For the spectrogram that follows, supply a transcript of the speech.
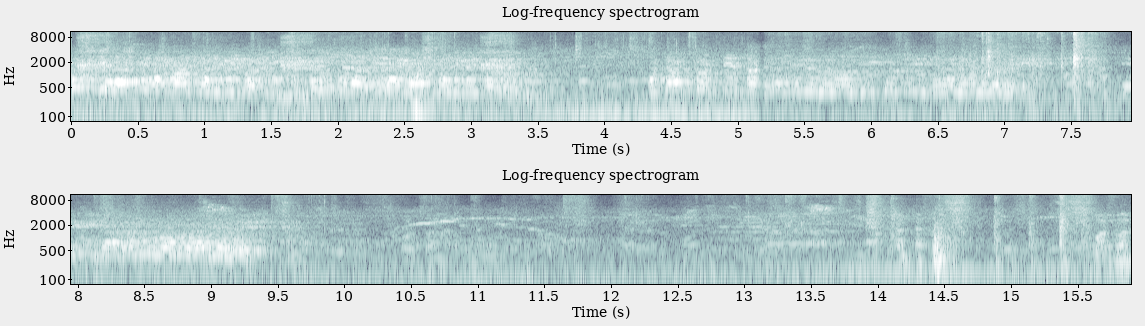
একটা बहुत बहुत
